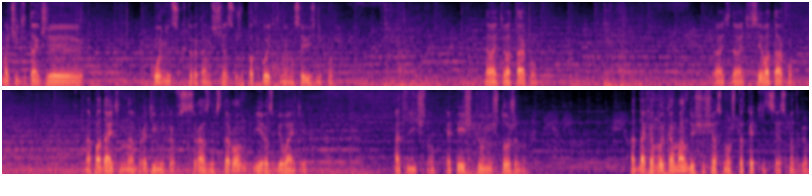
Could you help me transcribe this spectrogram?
Мочите также конницу, которая там сейчас уже подходит к моему союзнику. Давайте в атаку. Давайте, давайте, все в атаку. Нападайте на противников с разных сторон и разбивайте их. Отлично. Копейщики уничтожены. Однако мой командующий сейчас может откатиться, я смотрю.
